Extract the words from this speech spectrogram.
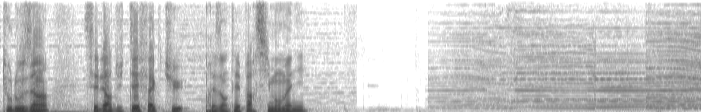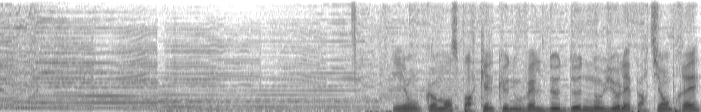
toulousain? C'est l'heure du TFActu présenté par Simon Magny. Et on commence par quelques nouvelles de deux de nos violets partis en prêt.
